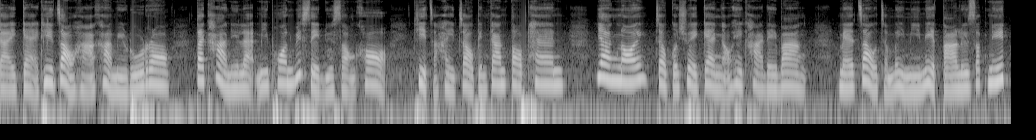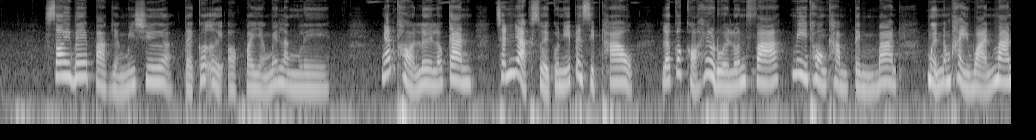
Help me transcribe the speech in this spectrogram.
ยายแก่ที่เจ้าหาข้าไม่รู้หรอก แต่ข้านี่แหละมีพรวิเศษอยู่สองข้อ ที่จะให้เจ้าเป็นการตอบแทน อย่างน้อยเจ้าก็ช่วยแก้เหงาให้ข้าได้บ้าง แม้เจ้าจะไม่มีเมตตาเลยสักนิดสร้อยเบ้ปากอย่างไม่เชื่อ แต่ก็เอ่ยออกไปอย่างไม่ลังเล งั้นขอเลยแล้วกัน ฉันอยากสวยกว่านี้เป็นสิบเท่า แล้วก็ขอให้รวยล้นฟ้า มีทองคำเต็มบ้าน เหมือนน้ำไผ่หวานมัน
